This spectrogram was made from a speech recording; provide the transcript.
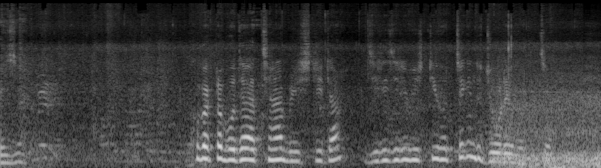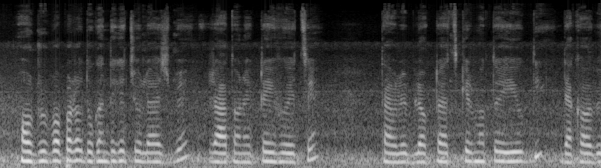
এই যে। খুব একটা বোঝা যাচ্ছে না বৃষ্টিটা। ঝিরি ঝিরি বৃষ্টি হচ্ছে, কিন্তু জোরে হচ্ছে। অটোর পাপারও দোকান থেকে চলে আসবে। রাত অনেকটাই হয়েছে। তাহলে ব্লগটা আজকের মতো এই অবধি। দেখা হবে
